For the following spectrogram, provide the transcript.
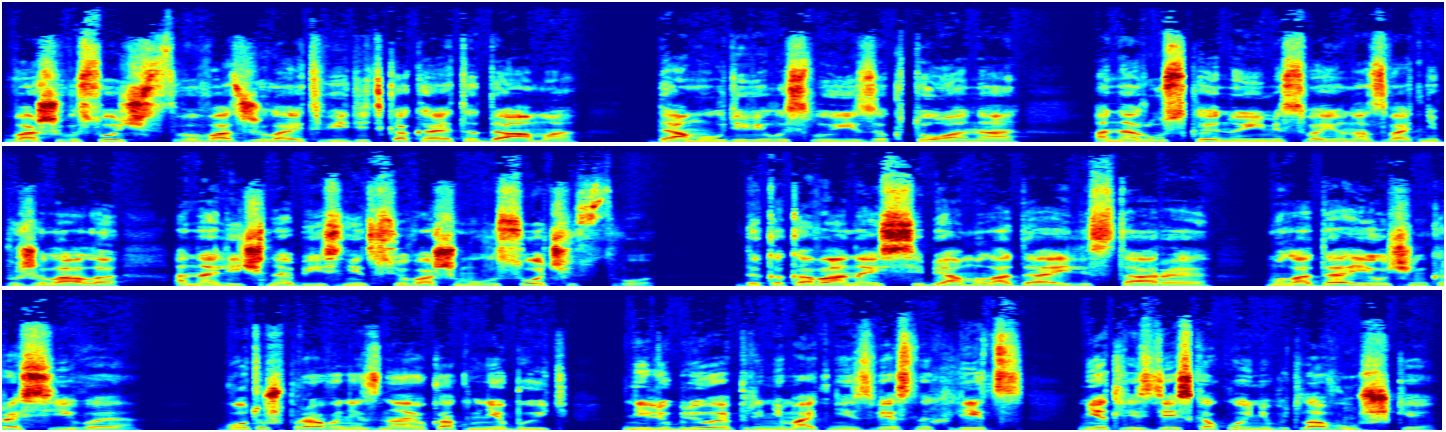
«Ваше Высочество, вас желает видеть какая-то дама». Дама удивилась Луиза. «Кто она?» «Она русская, но имя свое назвать не пожелала. Она лично объяснит все вашему Высочеству». Да какова она из себя, молодая или старая? Молодая и очень красивая. Вот уж право не знаю, как мне быть. Не люблю я принимать неизвестных лиц. Нет ли здесь какой-нибудь ловушки?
